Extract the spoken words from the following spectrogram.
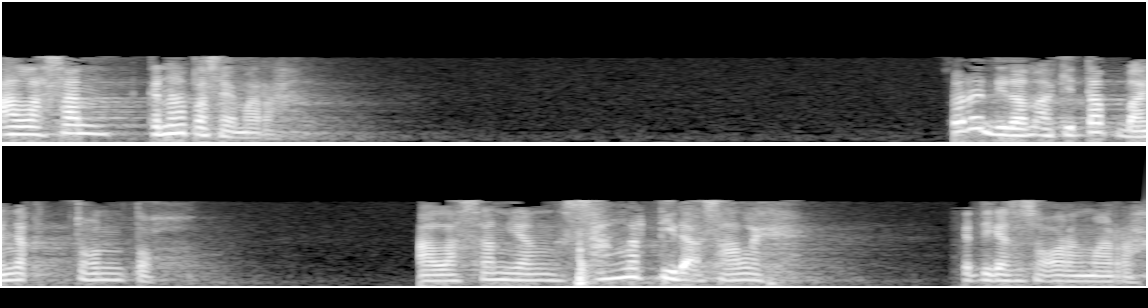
alasan kenapa saya marah. Saudara di dalam Alkitab banyak contoh alasan yang sangat tidak saleh ketika seseorang marah.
